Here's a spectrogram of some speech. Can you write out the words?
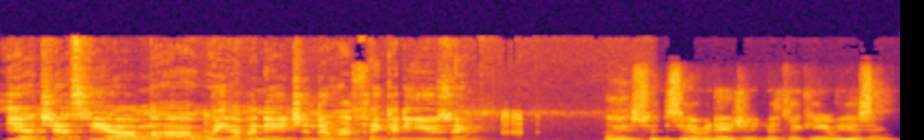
yeah jesse um, uh, we have an agent that we're thinking of using okay so you have an agent you're thinking of using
